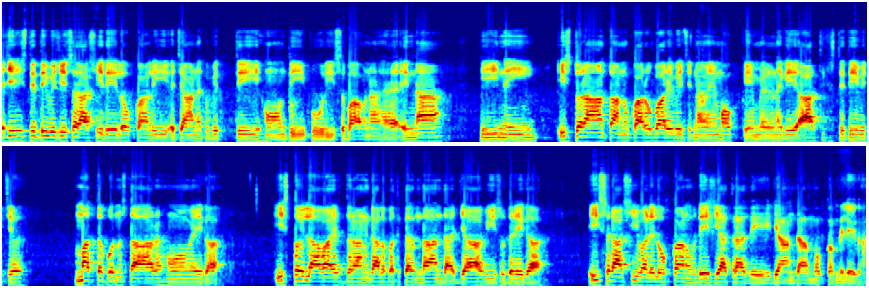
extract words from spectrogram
ਅਜਿਹੀ ਸਥਿਤੀ ਵਿੱਚ ਇਸ ਰਾਸ਼ੀ ਦੇ ਲੋਕਾਂ ਲਈ ਅਚਾਨਕ ਵਿੱਤੀ ਹੋਣ ਦੀ ਪੂਰੀ ਸੰਭਾਵਨਾ ਹੈ। ਇੰਨਾ ਹੀ ਨਹੀਂ ਇਸ ਦੌਰਾਨ ਤੁਹਾਨੂੰ ਕਾਰੋਬਾਰ ਵਿੱਚ ਨਵੇਂ ਮੌਕੇ ਮਿਲਣਗੇ, ਆਰਥਿਕ ਸਥਿਤੀ ਵਿੱਚ ਮਹੱਤਵਪੂਰਨ ਸੁਧਾਰ ਹੋਵੇਗਾ। ਇਸ ਤੋਂ ਇਲਾਵਾ ਇਸ ਦੌਰਾਨ ਗੱਲਬਾਤ ਕਰਨ ਦਾ ਅੰਦਾਜ਼ਾ ਵੀ ਸੁਧਰੇਗਾ। ਇਸ ਰਾਸ਼ੀ ਵਾਲੇ ਲੋਕਾਂ ਨੂੰ ਵਿਦੇਸ਼ ਯਾਤਰਾ ਦੇ ਜਾਣ ਦਾ ਮੌਕਾ ਮਿਲੇਗਾ।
